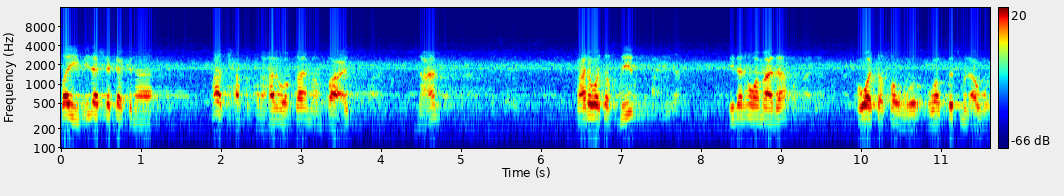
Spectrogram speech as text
طيب إذا شككنا ما تحققنا؟ هل هو قائم أم قاعد؟ نعم. فهل هو تصديق؟ إذا هو ماذا؟ هو تصور هو القسم الأول.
